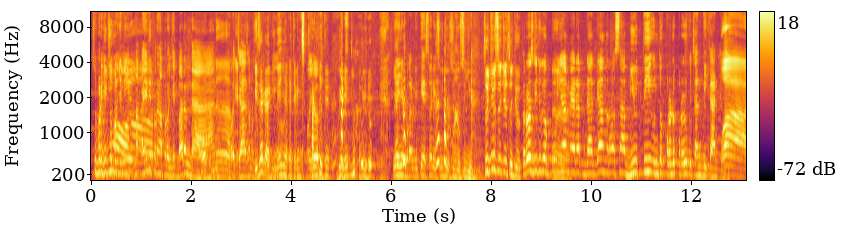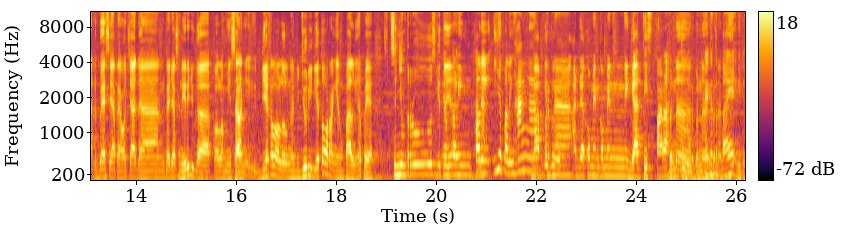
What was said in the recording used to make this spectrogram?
super junior. Super Junior. Makanya dia pernah project bareng kan? Oh, bener. Ocha Eh, sama bisa gak gini aja kecengin Oh, iya, juga. Iya, iya bukan BTS, sorry, suju, suju, suju. Setuju, setuju, setuju. Terus dia juga punya Eh. merek dagang Rosa Beauty untuk produk-produk kecantikan. Wah, the best ya Teh Ocha dan Teh Ocha sendiri juga kalau misalnya dia kalau lo ngejuri dia tuh orang yang paling apa ya? Senyum terus gitu Yang ya. paling paling iya paling hangat nggak gitu. pernah ada komen-komen negatif parah Benar, gitu. benar, Kayak tetap benar. baik gitu.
